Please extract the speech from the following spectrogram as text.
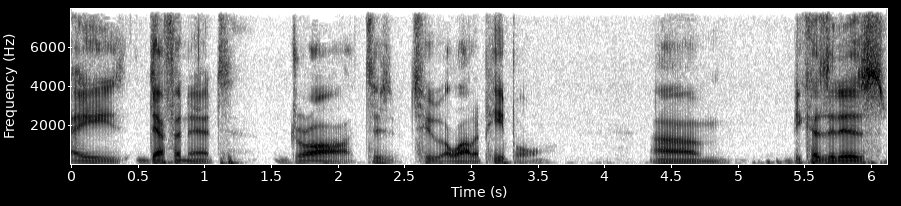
a definite draw to to a lot of people um, because it is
